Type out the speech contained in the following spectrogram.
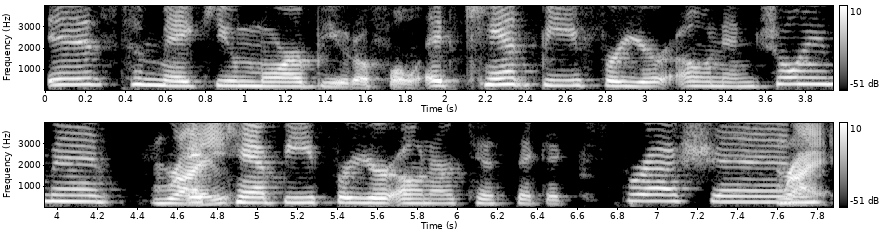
is to make you more beautiful. It can't be for your own enjoyment. Right. It can't be for your own artistic expression. Right.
